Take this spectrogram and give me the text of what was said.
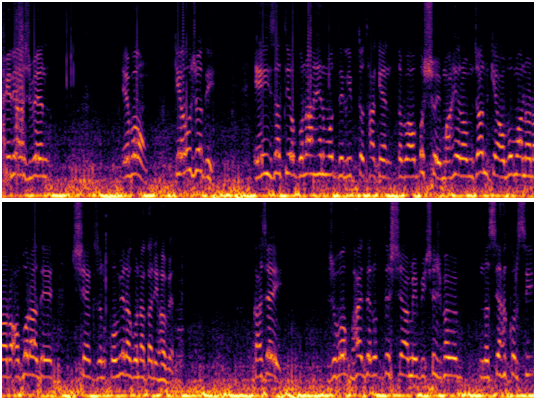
ফিরে আসবেন এবং কেউ যদি এই জাতীয় গুনাহের মধ্যে লিপ্ত থাকেন, তবে অবশ্যই মাহে রমজানকে অবমাননার অপরাধে সে একজন কবিরা গুণাকারী হবেন। কাজেই যুবক ভাইদের উদ্দেশ্যে আমি বিশেষভাবে নসিহা করছি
